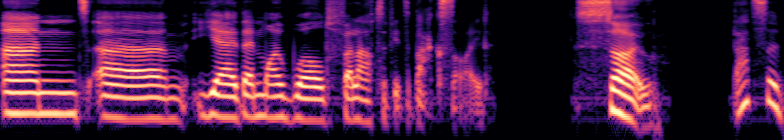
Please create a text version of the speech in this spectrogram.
And um, yeah, then my world fell out of its backside. So that's a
